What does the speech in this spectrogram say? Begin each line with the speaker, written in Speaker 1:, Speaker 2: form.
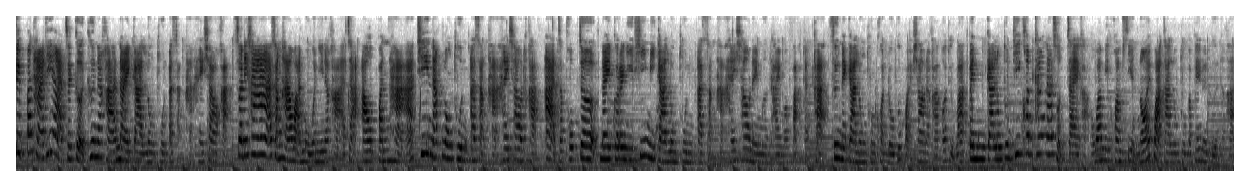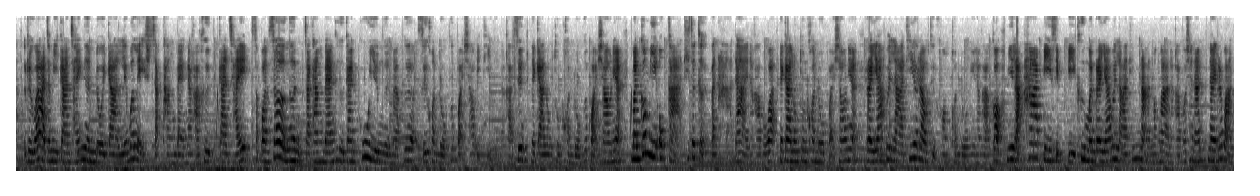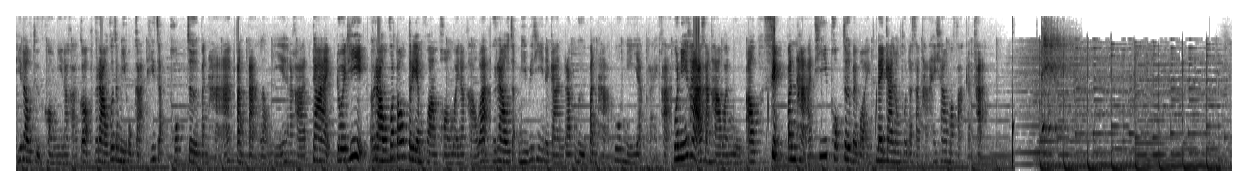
Speaker 1: 10 ปัญหาที่อาจจะเกิดขึ้นนะคะ ในการลงทุนอสังหาให้เช่าค่ะ สวัสดีค่ะ อสังหาหวานหมูวันนี้นะคะ จะเอาปัญหาที่นักลงทุนอสังหาให้เช่านะคะ อาจจะพบเจอในกรณีที่มีการลงทุนอสังหาให้เช่าในเมืองไทยมาฝากกันค่ะ ซึ่งในการลงทุนคอนโดเพื่อปล่อยเช่านะคะ ก็ถือว่าเป็นการลงทุนที่ค่อนข้างน่าสนใจค่ะ เพราะว่ามีความเสี่ยงน้อยกว่าการลงทุนประเภทอื่นๆนะคะ หรือว่าอาจจะมีการใช้เงินโดยการ leverage จากทางแบงค์นะคะ คือการใช้สปอนเซอร์เงินจากทางแบงค์คือการกู้ยืมเงินมาเพื่อซื้อคอนโดเพื่อปล่อยเช่าอีกทีนึงนะคะ ซึ่งในการลงทุนคอนโดเพื่อปล่อยเช่าเนี่ยมันก็มีโอกาสที่จะเกิดปัญหาได้นะคะ เพราะว่าในการลงทุนคอนโดปล่อยเช่าเนี่ยระยะเวลาที่เราถือครองคอนโดนี้นะคะ ก็มีหลัก 5 ปี 10 ปี คือมันระยะเวลาที่นานมากๆนะคะ เพราะฉะนั้นในระหว่างที่เราถือครองนี้นะคะ ก็เราก็จะมีโอกาสที่จะพบเจอปัญหาต่างๆ เหล่านี้นะคะ ได้โดยที่เราก็ต้องเตรียมความพร้อมไว้นะคะว่า เราจะมีวิธีในการรับมือปัญหาพวกนี้อย่างไรค่ะ วันนี้ค่ะอสังหาวันหมูเอา 10 ปัญหาที่พบเจอบ่อยๆ ในการลงทุนอสังหาให้เช่ามาฝากกันค่ะ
